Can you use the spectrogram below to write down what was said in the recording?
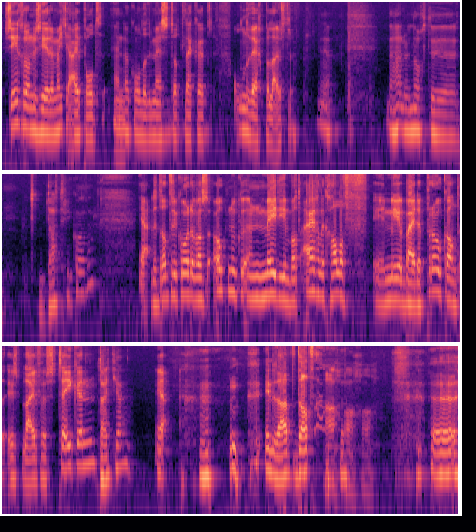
synchroniseren met je iPod. En dan konden de mensen dat lekker onderweg beluisteren. Ja. Dan hadden we nog de DAT recorder. Ja, de dat recorder was ook nu een medium wat eigenlijk half meer bij de pro-kant is blijven steken. Datja. Ja, inderdaad, dat. Ah. Eh,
